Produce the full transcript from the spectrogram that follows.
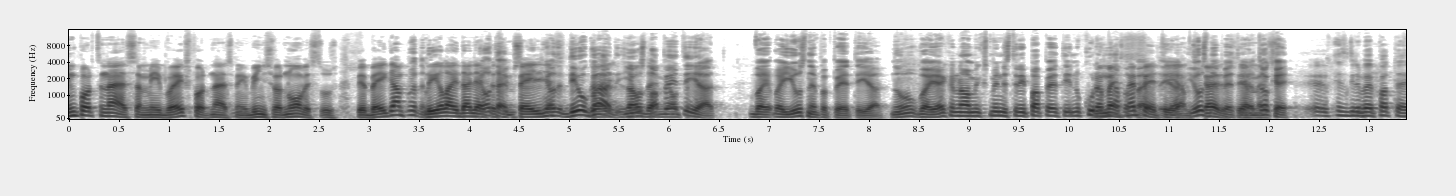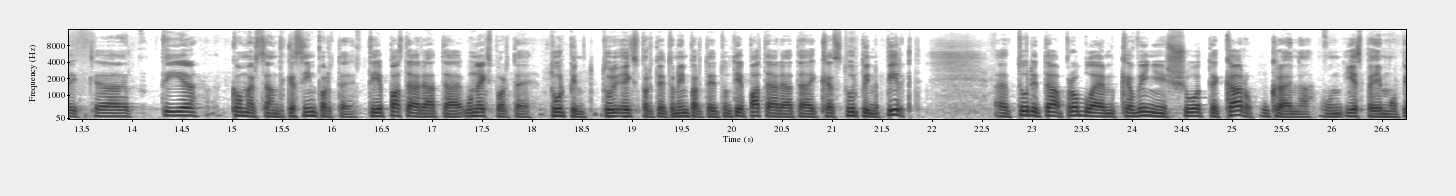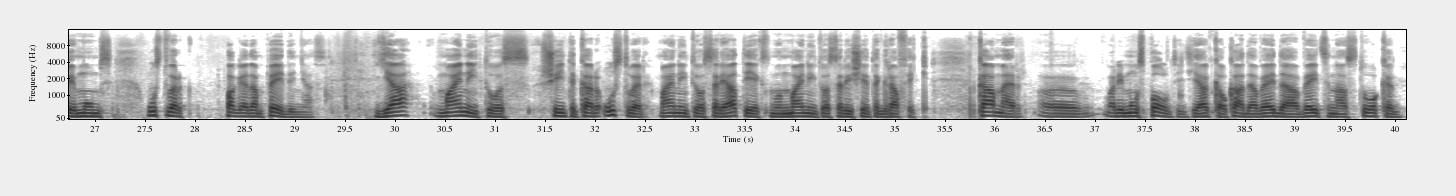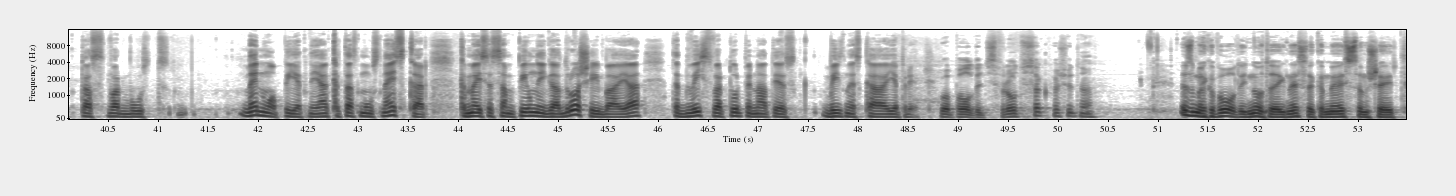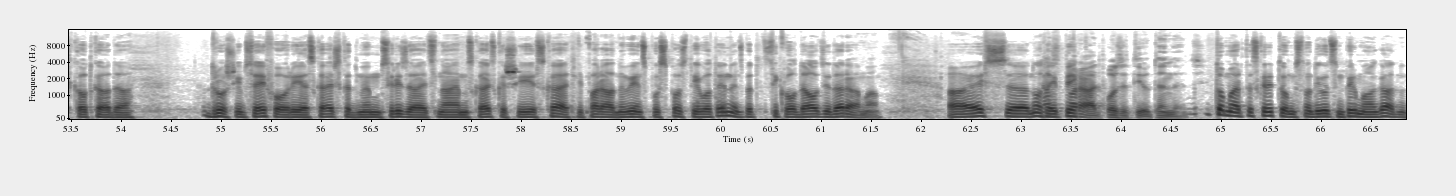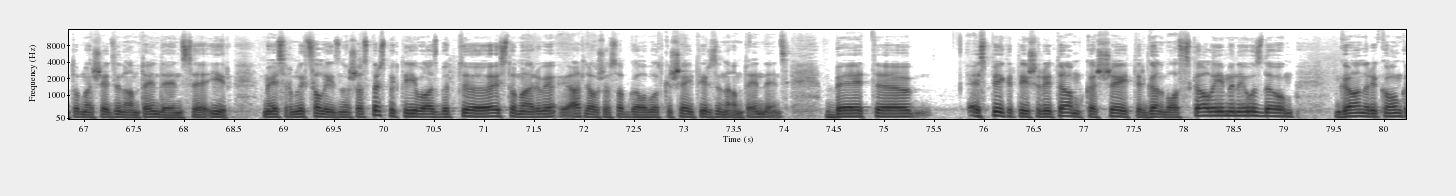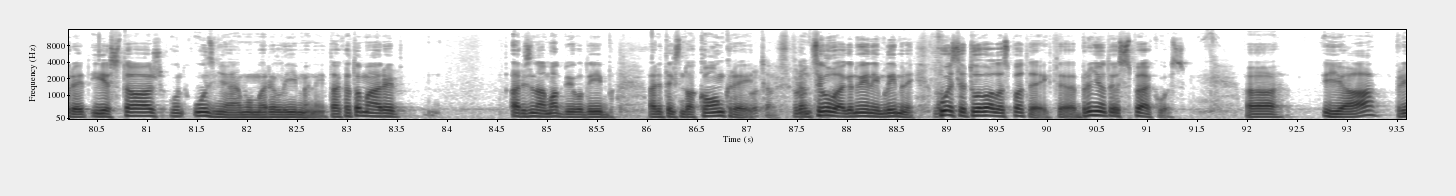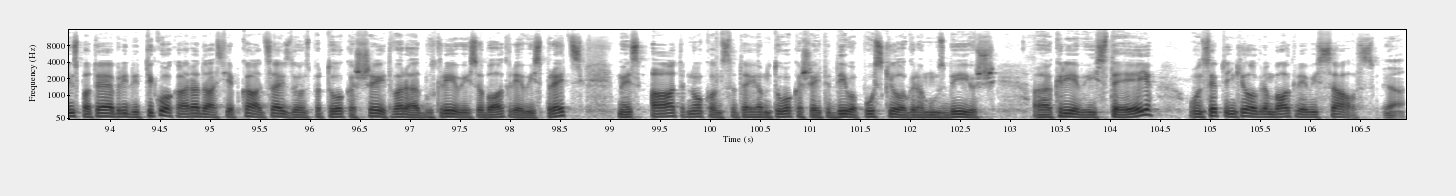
importa nesamību eksporta nesamību, viņus var novest uz beigām. Protams, Lielai daļai tas ir peļņas. Divu gadu jūs papētījāt? Vai, vai jūs nepapētījāt? Nu, vai ekonomikas ministrija papētīja? Nu, kuram nu, mēs nepētījām? Jūs nepētījāt. Mēs... Okay. Es gribēju pateikt, ka tie komersanti, kas importē, tie patērētāji un eksportē, turpina tur eksportēt un importēt, un tie patērētāji, kas turpina pirkt. eh, Tur ir tā problēma, ka viņi šo te karu Ukrainā un iespējamo pie mums uztver pagaidām pēdiņās. Ja mainītos šī kara uztvere, mainītos arī attieksme un mainītos arī šie te grafiki. Kamēr uh, arī mūsu politiķi ja, kaut kādā veidā veicinās to, ka tas var būt nenopietni, ja, ka tas mūs neskar, ka mēs esam pilnīgā drošībā, ja, tad viss var turpināties biznesa kā iepriekš. Ko politiķis Frūts saka par šo? Es domāju, ka politiķi noteikti nesaka, ka mēs esam šeit kaut kādā drošības eiforijā. Skaidrs, ka mums ir izaicinājumi, skaidrs, ka šie skaitļi parāda no vienas puses pozitīvo tendenci, bet cik vēl daudz ir darāmā. Es noteikti piekrītu. parāda pozitīvu tendenci. Tomēr tas kritums no 21. gada, nu, tomēr šeit zinām tendence ir. Mēs varam likt salīdzinošās perspektīvās, bet es tomēr atļaušos apgalvot, ka šeit ir zinām tendence. Bet es piekritīšu arī tam, ka šeit ir gan valstiskā līmenī uzdevumi, gan arī konkrēti iestāžu un uzņēmumu līmenī. Tā kā tomēr ir arī zinām atbildība. Arī teiksim, tā konkrēti. Protams, Gan cilvēku, gan vienību līmenī. Ko es ar to vēlos pateikt? Eh, Bruņoties spēkos. Uh, jā, principā tajā brīdī tikko radās jebkādas aizdomas par to, ka šeit varētu būt Krievijas vai Baltkrievijas preces, mēs ātri nokonstatējam to, ka šeit ir 2,5 kg mums bijuši uh, Krievijas tēja un 7 kg Baltkrievijas sāls. Jā.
